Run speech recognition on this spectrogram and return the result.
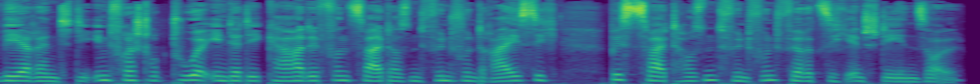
während die Infrastruktur in der Dekade von 2035 bis 2045 entstehen soll.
